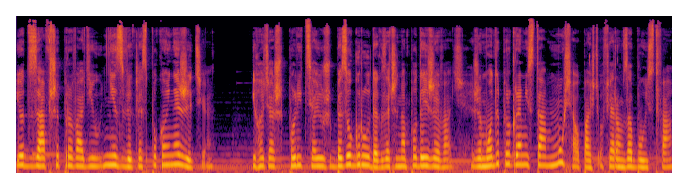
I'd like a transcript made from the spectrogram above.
i od zawsze prowadził niezwykle spokojne życie. I chociaż policja już bez ogródek zaczyna podejrzewać, że młody programista musiał paść ofiarą zabójstwa,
